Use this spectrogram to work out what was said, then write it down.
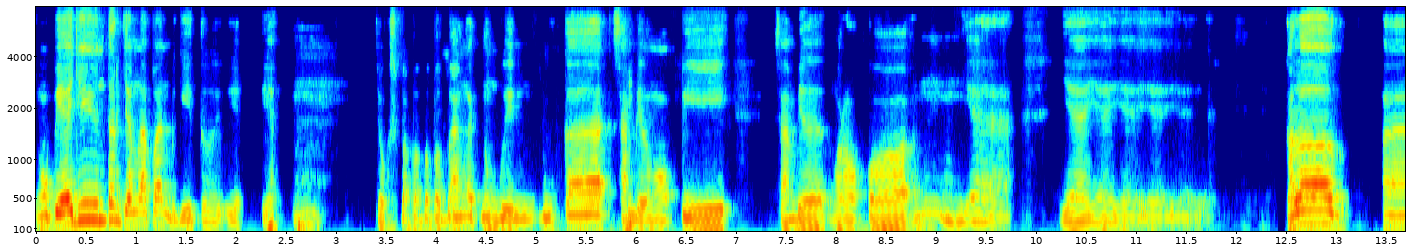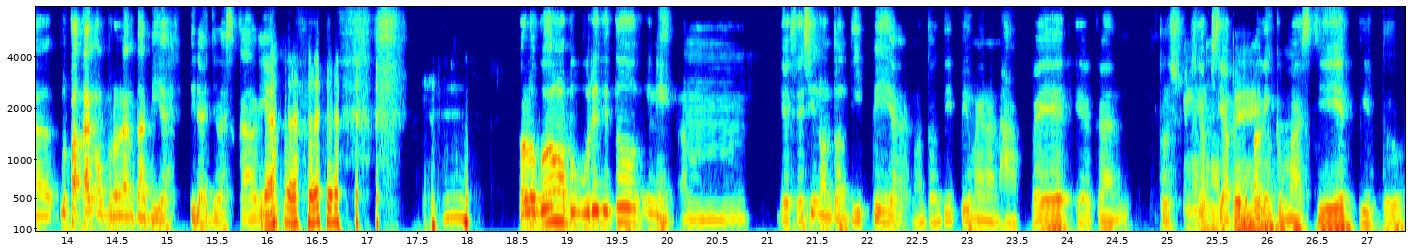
Ngopi aja yuk ntar jam 8 begitu. Ya, ya hmm, jokes bapak-bapak banget nungguin buka sambil ngopi, sambil ngerokok. Hmm, ya. Ya ya ya ya ya. ya. Kalau eh, lupakan obrolan tadi ya, tidak jelas sekali. Ya. Kalau gue ngabuburit itu ini, em, biasanya sih nonton TV ya, nonton TV, mainan HP, ya kan. Terus siap-siap paling ke masjid gitu.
